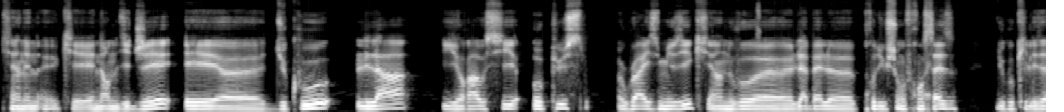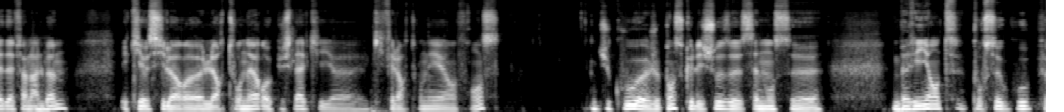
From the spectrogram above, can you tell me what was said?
qui est un qui est énorme DJ et euh, du coup là il y aura aussi Opus Rise Music qui est un nouveau euh, label euh, production française du coup qui les aide à faire l'album et qui est aussi leur, euh, leur tourneur Opus Live qui, qui fait leur tournée en France. Du coup je pense que les choses s'annoncent brillantes pour ce groupe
